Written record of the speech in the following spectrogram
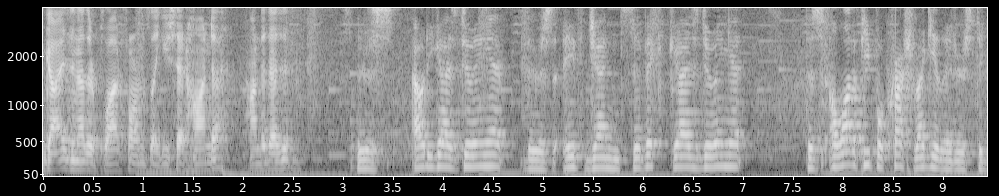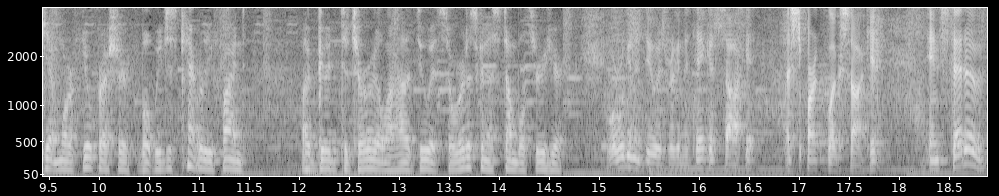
guys and other platforms, like you said, Honda, Honda does it. There's Audi guys doing it. There's 8th gen Civic guys doing it. There's a lot of people crush regulators to get more fuel pressure, but we just can't really find a good tutorial on how to do it. So we're just gonna stumble through here. What we're gonna do is we're gonna take a socket, a spark plug socket, instead of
